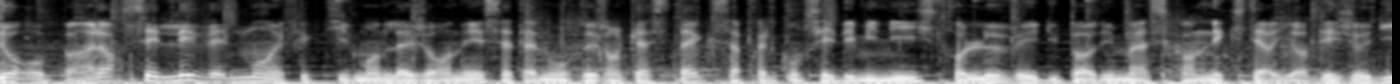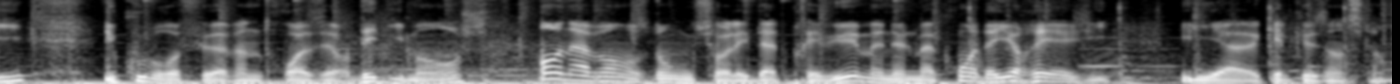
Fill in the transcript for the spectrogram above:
d'Europe 1. Alors c'est l'événement effectivement de la journée, cette annonce de Jean Castex après le Conseil des ministres, levée du port du masque en extérieur dès jeudi, du couvre-feu à 23h dès dimanche. En avance donc sur les dates prévues, Emmanuel Macron a d'ailleurs réagi il y a quelques instants.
